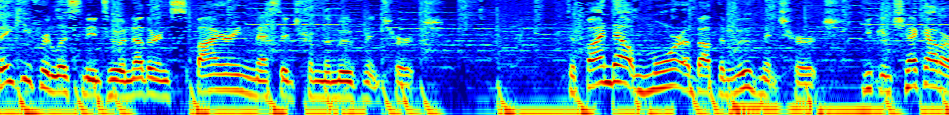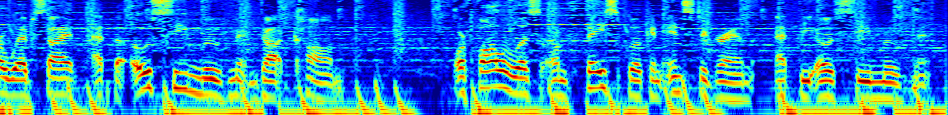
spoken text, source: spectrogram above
Thank you for listening to another inspiring message from the Movement Church. To find out more about the Movement Church, you can check out our website at theocmovement.com or follow us on Facebook and Instagram at the OC Movement.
